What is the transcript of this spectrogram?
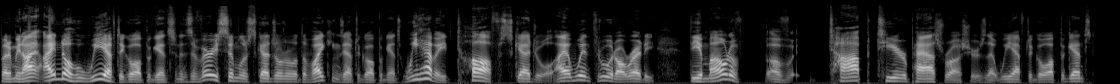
But I mean, I, I know who we have to go up against, and it's a very similar schedule to what the Vikings have to go up against. We have a tough schedule. I went through it already. The amount of, of top tier pass rushers that we have to go up against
